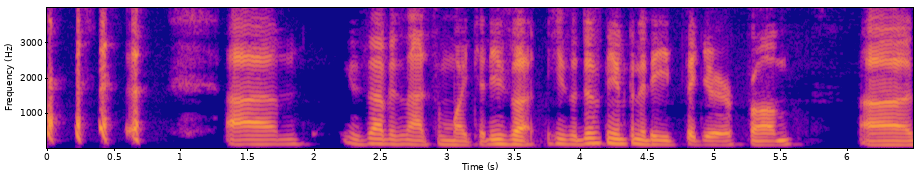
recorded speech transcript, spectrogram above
Um, Zeb is not some white kid. He's a he's a Disney Infinity figure from uh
